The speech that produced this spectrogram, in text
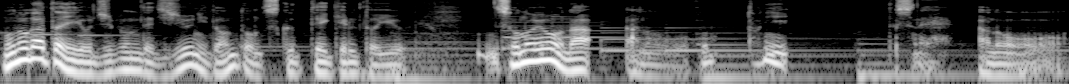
物語を自分で自由にどんどん作っていけるというそのようなあの本当にですねあの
